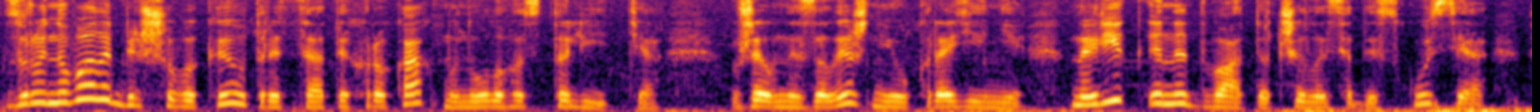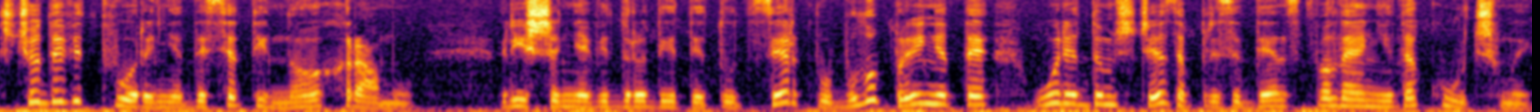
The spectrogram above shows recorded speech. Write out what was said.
зруйнували більшовики у 30-х роках минулого століття. Вже в незалежній Україні не рік і не два точилася дискусія щодо відтворення десятинного храму. Рішення відродити тут церкву було прийняте урядом ще за президентства Леоніда Кучми.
